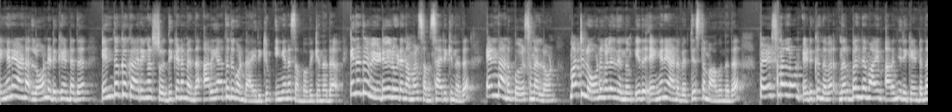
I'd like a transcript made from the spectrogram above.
എങ്ങനെയാണ് ലോൺ എടുക്കേണ്ടത്? എന്തൊക്കെ കാര്യങ്ങൾ ശ്രദ്ധിക്കണമെന്ന് അറിയാത്തത് കൊണ്ടായിരിക്കും ഇങ്ങനെ സംഭവിക്കുന്നത്. ഇന്നത്തെ വീഡിയോയിലൂടെ നമ്മൾ സംസാരിക്കുന്നത് എന്താണ് പേഴ്സണൽ ലോൺ മറ്റു ലോണുകളിൽ നിന്നും ഇത് എങ്ങനെയാണ് വ്യത്യസ്തമാകുന്നത്? പേഴ്സണൽ ലോൺ എടുക്കുന്നവർ നിർബന്ധമായും അറിഞ്ഞിരിക്കേണ്ടുന്ന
